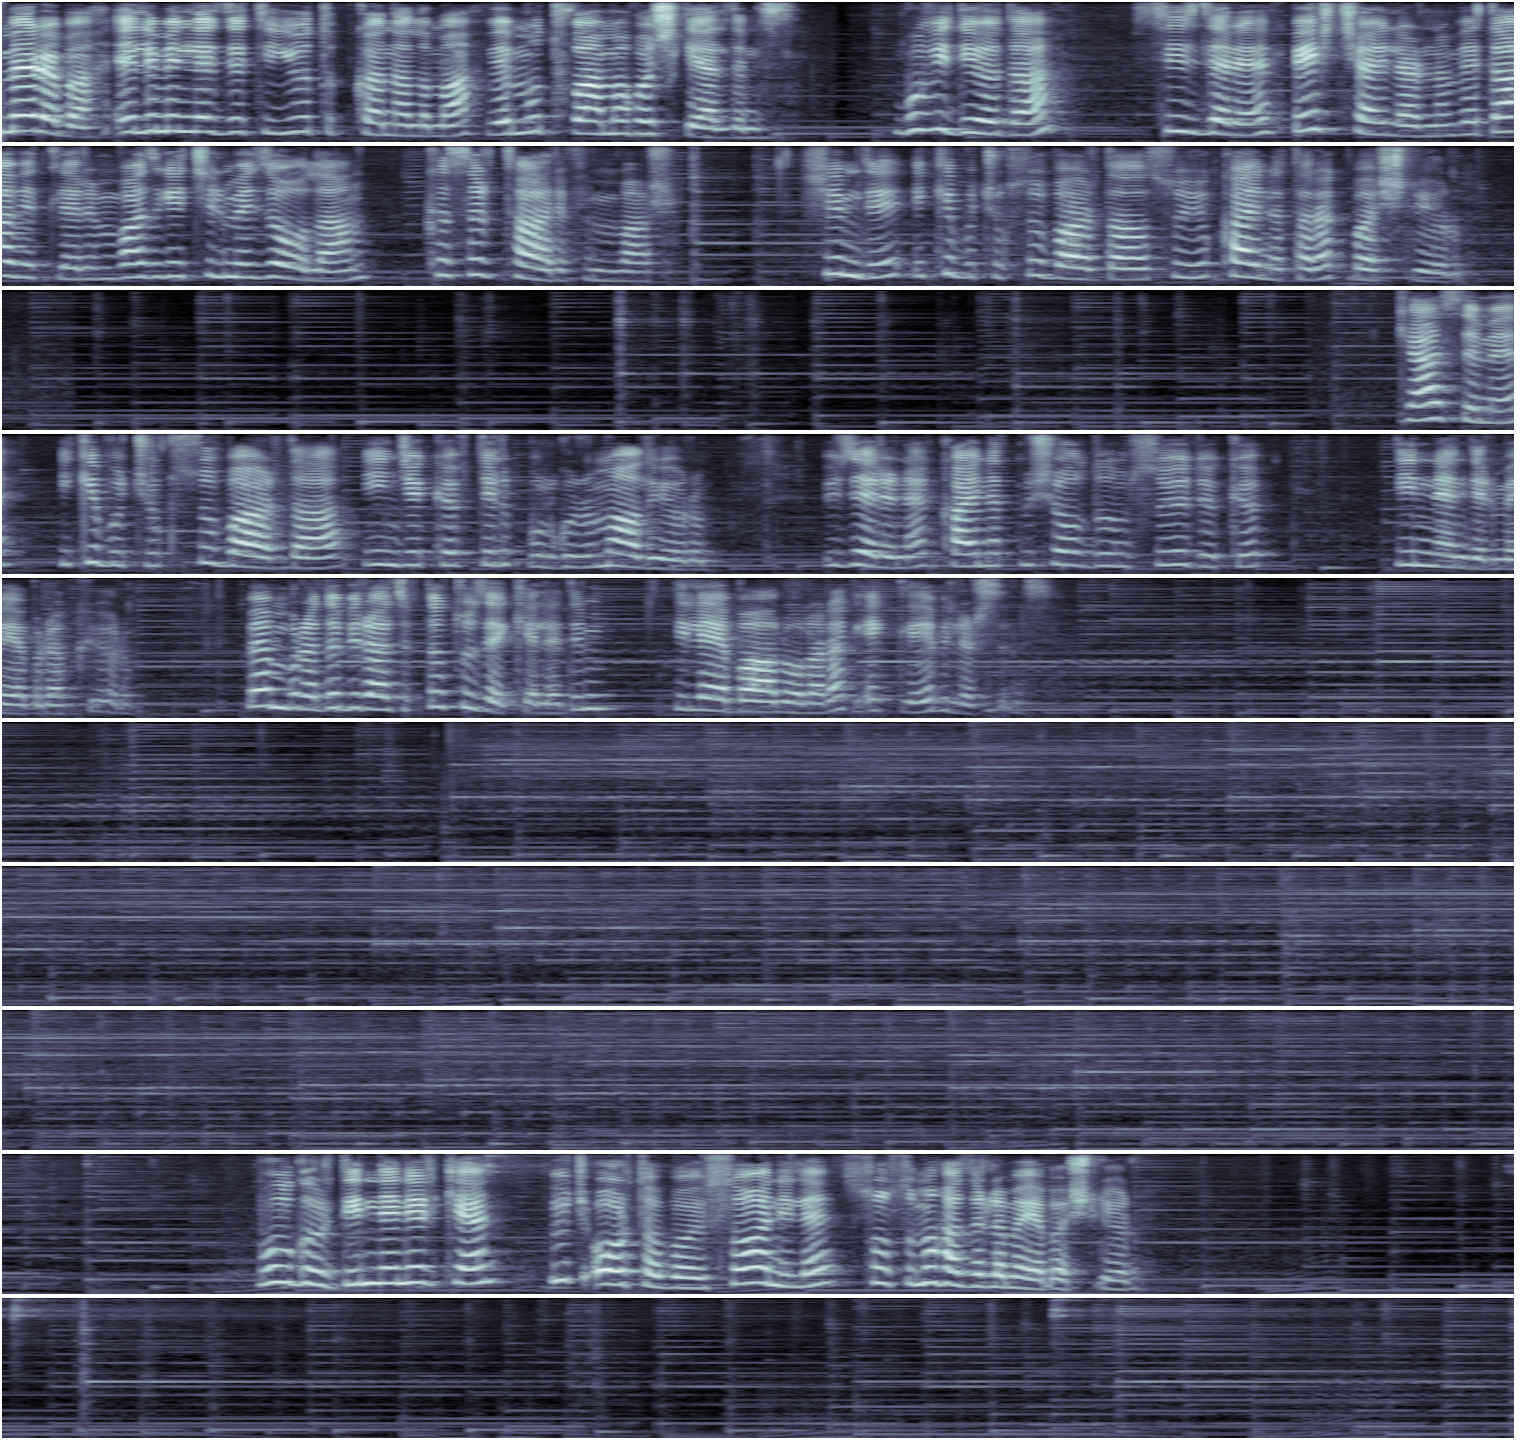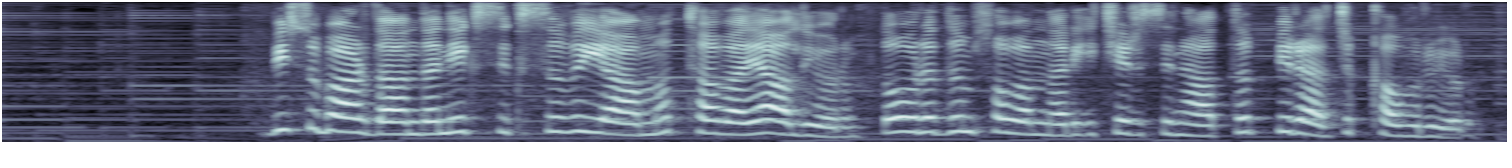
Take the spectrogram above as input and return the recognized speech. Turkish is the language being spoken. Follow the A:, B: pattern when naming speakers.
A: Merhaba, Elimin Lezzeti YouTube kanalıma ve mutfağıma hoş geldiniz. Bu videoda sizlere 5 çaylarının ve davetlerin vazgeçilmezi olan kısır tarifim var. Şimdi 2,5 su bardağı suyu kaynatarak başlıyorum. Kaseme 2,5 su bardağı ince köftelik bulgurumu alıyorum. Üzerine kaynatmış olduğum suyu döküp dinlendirmeye bırakıyorum. Ben burada birazcık da tuz ekledim. Dileğe bağlı olarak ekleyebilirsiniz. Bulgur dinlenirken 3 orta boy soğan ile sosumu hazırlamaya başlıyorum. Bir su bardağından eksik sıvı yağımı tavaya alıyorum. Doğradığım soğanları içerisine atıp birazcık kavuruyorum.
